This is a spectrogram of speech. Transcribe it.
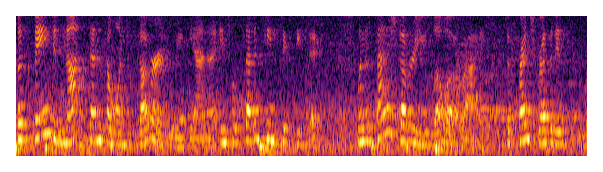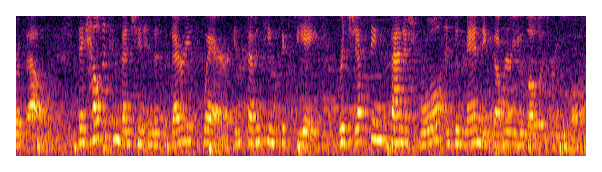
But Spain did not send someone to govern Louisiana until 1766. When the Spanish governor Ulloa arrived, the French residents rebelled. They held a convention in this very square in 1768, rejecting Spanish rule and demanding Governor Ulloa's removal.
